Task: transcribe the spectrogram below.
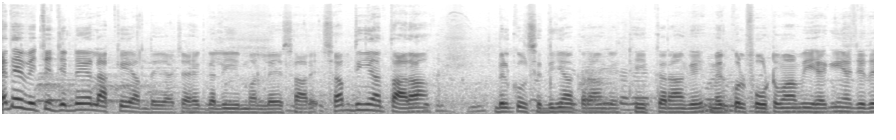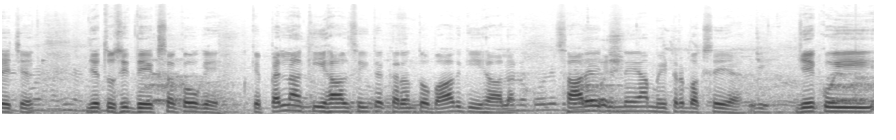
ਇਹਦੇ ਵਿੱਚ ਜਿੰਨੇ ਇਲਾਕੇ ਆਉਂਦੇ ਆ ਚਾਹੇ ਗਲੀ ਮਹੱਲੇ ਸਾਰੇ ਸਭ ਦੀਆਂ ਤਾਰਾਂ ਬਿਲਕੁਲ ਸਿੱਧੀਆਂ ਕਰਾਂਗੇ ਠੀਕ ਕਰਾਂਗੇ। ਮੇਰੇ ਕੋਲ ਫੋਟੋਆਂ ਵੀ ਹੈਗੀਆਂ ਜਿਹਦੇ 'ਚ ਜੇ ਤੁਸੀਂ ਦੇਖ ਸਕੋਗੇ ਕਿ ਪਹਿਲਾਂ ਕੀ ਹਾਲ ਸੀ ਤੇ ਕਰਨ ਤੋਂ ਬਾਅਦ ਕੀ ਹਾਲ ਹੈ ਸਾਰੇ ਜਿੰਨੇ ਆ ਮੀਟਰ ਬਕਸੇ ਆ। ਜੇ। ਕੋਈ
